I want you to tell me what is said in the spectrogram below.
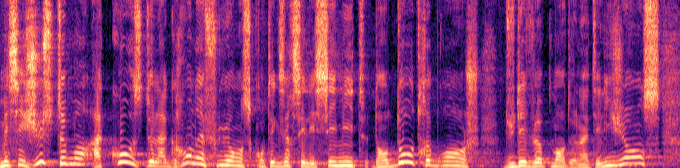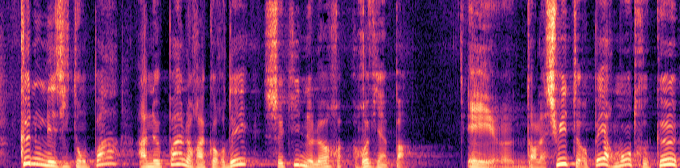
mais c'est justement à cause de la grande influence qu'ont exercé les Sémites dans d'autres branches du développement de l'intelligence que nous n'hésitons pas à ne pas leur accorder ce qui ne leur revient pas. Et euh, dans la suite, Opère montre que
